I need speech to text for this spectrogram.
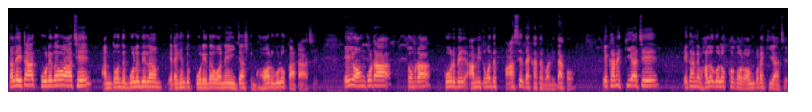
তাহলে এটা করে দেওয়া আছে, আমি তোমাদের বলে দিলাম, এটা কিন্তু করে দেওয়া নেই জাস্ট ঘরগুলো কাটা আছে। এই অঙ্কটা তোমরা করবে, আমি তোমাদের পাশে দেখাতে পারি। দেখো, এখানে কি আছে? এখানে ভালো করে লক্ষ্য করো, অঙ্কটা কি আছে?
